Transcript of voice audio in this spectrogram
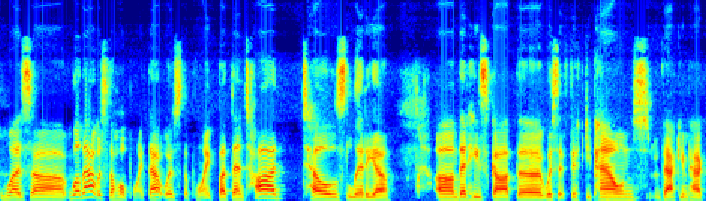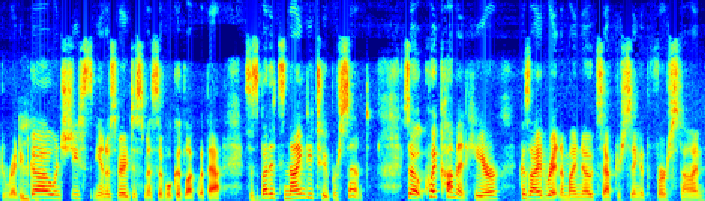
was uh, well, that was the whole point. That was the point. But then Todd tells Lydia um, that he's got the was it 50 pounds vacuum packed and ready to mm-hmm. go, and she's you know is very dismissive. Well, good luck with that. He says, but it's 92 percent. So, quick comment here because I had written in my notes after seeing it the first time.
